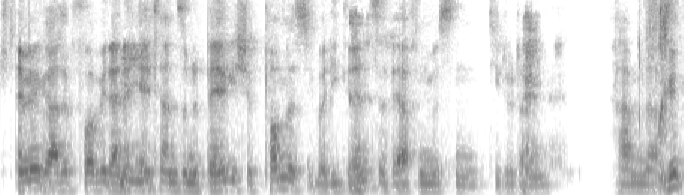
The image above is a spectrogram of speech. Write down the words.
Ich stelle mir gerade vor, wie deine Eltern so eine belgische Pommes über die Grenze werfen müssen, die du dann haben darfst. Frit-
